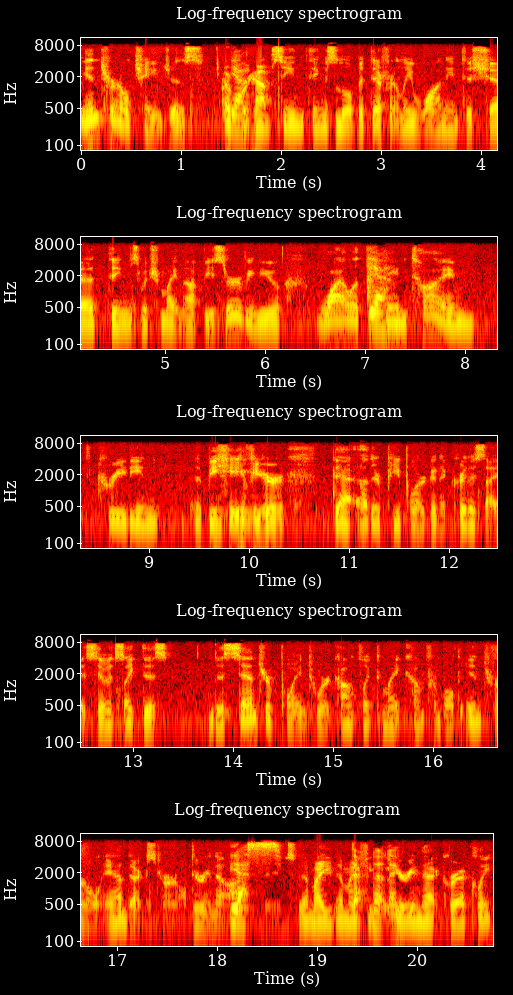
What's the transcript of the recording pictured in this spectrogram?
internal changes of Mm-hmm. Yeah. perhaps seeing things a little bit differently, wanting to shed things which might not be serving you, while at the Yeah. same time creating a behavior that other people are going to criticize. So it's like this the center point where conflict might come from both internal and external during that Yes. Am I am I hearing that correctly?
